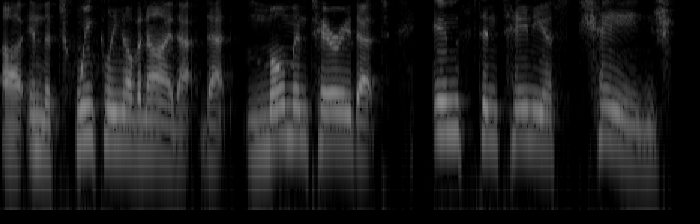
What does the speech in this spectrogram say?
uh, in the twinkling of an eye, that, that momentary, that instantaneous change.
